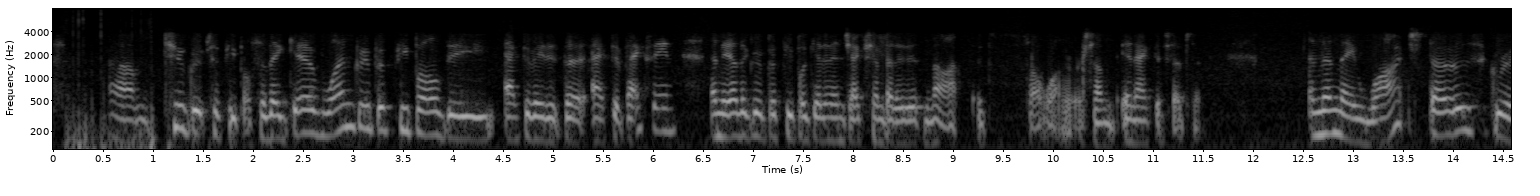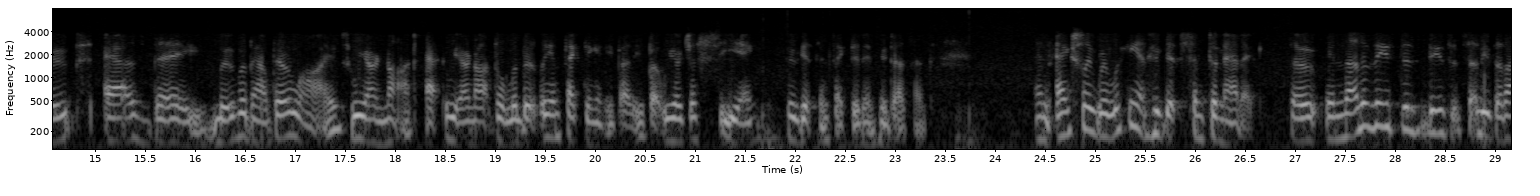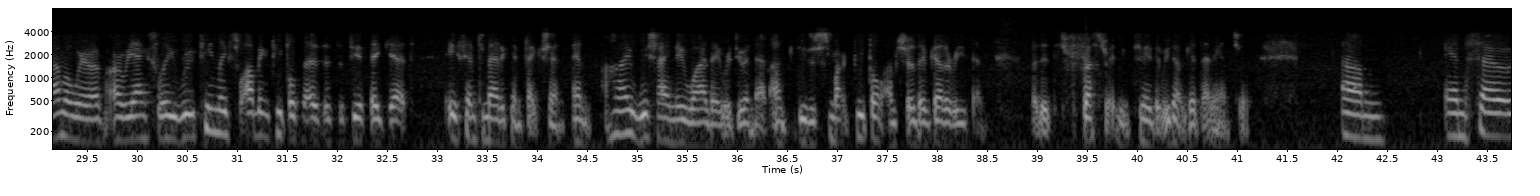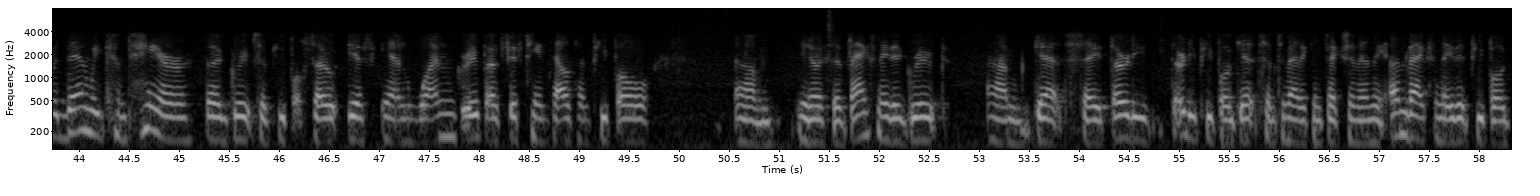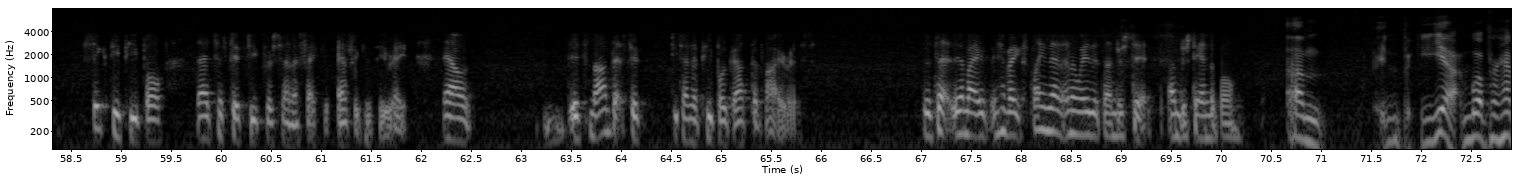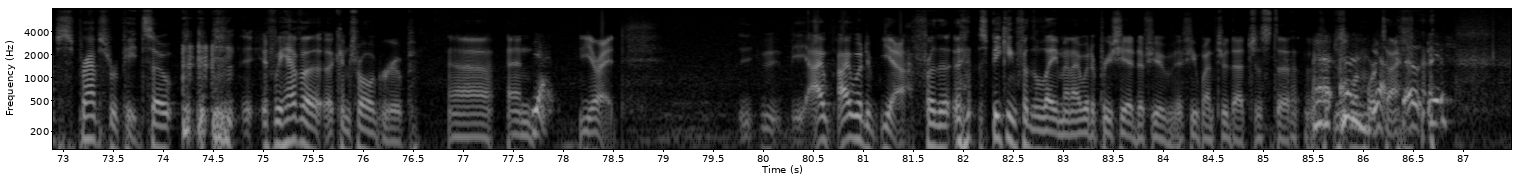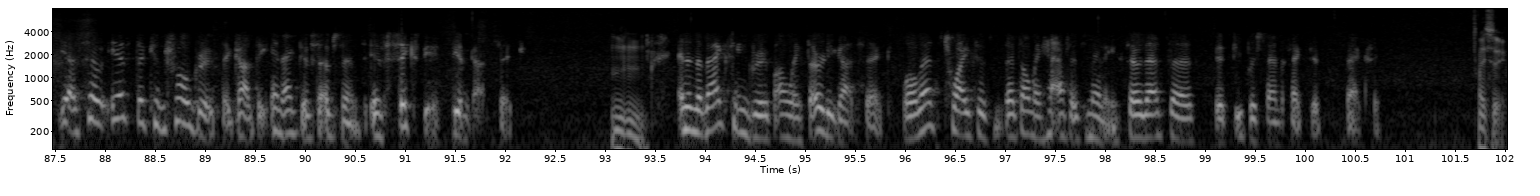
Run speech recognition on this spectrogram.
um, two groups of people. So they give one group of people the activated, the active vaccine, and the other group of people get an injection, but it is not. It's salt water or some inactive substance. And then they watch those groups as they move about their lives. We are not we are not deliberately infecting anybody, but we are just seeing who gets infected and who doesn't. And actually, we're looking at who gets symptomatic. So, in none of these these studies that I'm aware of are we actually routinely swabbing people's noses to see if they get asymptomatic infection. And I wish I knew why they were doing that. I'm, these are smart people. I'm sure they've got a reason, but it's frustrating to me that we don't get that answer. Um, and so then we compare the groups of people. So if in one group of 15,000 people, um, you know, if the vaccinated group um, gets, say, 30, 30 people get symptomatic infection and the unvaccinated people, 60 people, that's a 50% effect- efficacy rate. Now, it's not that 50% of people got the virus. Does that, am I, have I explained that in a way that's understand, understandable? Um, yeah, well, perhaps perhaps repeat. So, if we have a, a control group, uh, and yeah. you're right. I, I would yeah for the speaking for the layman I would appreciate it if you if you went through that just uh, just one more yeah, time. So if, yeah, so if the control group that got the inactive substance, if 60 of them got sick, mm-hmm. and in the vaccine group only 30 got sick, well, that's twice as that's only half as many. So that's a 50% effective vaccine. I see.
